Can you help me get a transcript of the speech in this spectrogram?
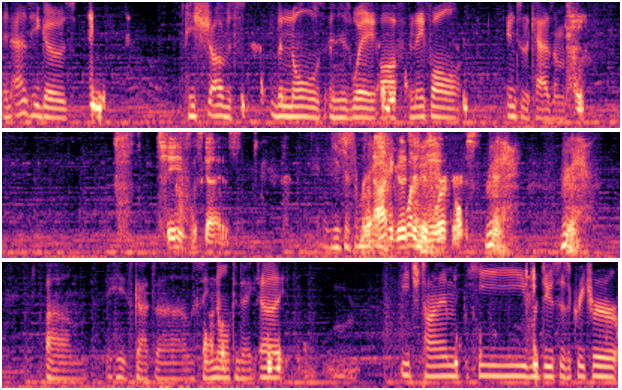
And as he goes, he shoves the gnolls in his way off, and they fall into the chasm. Jeez, this guy is He's just not good to his workers. Um, he's got. Uh, let's see. Gnoll can take. Uh, each time he reduces a creature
